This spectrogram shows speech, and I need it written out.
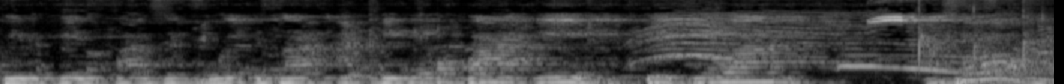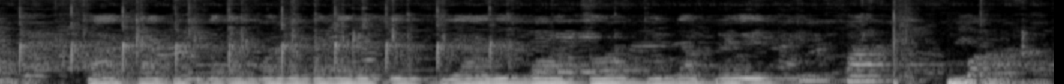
Pilvis passing Quinsa Andi membagi Tituan Masuk korban dari tim poin 4 2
